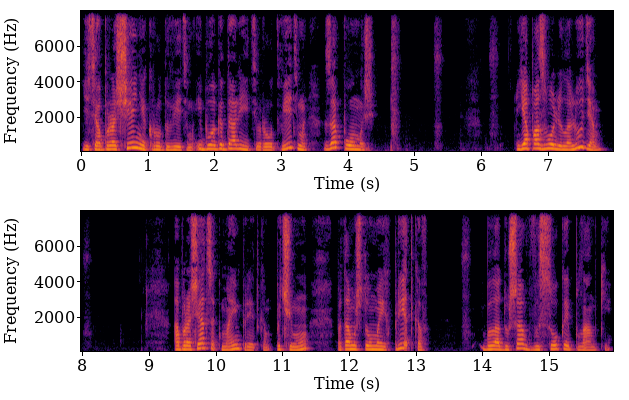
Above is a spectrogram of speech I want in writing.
Есть обращение к роду ведьмы и благодарить род ведьмы за помощь я позволила людям обращаться к моим предкам. Почему? Потому что у моих предков была душа в высокой планке.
